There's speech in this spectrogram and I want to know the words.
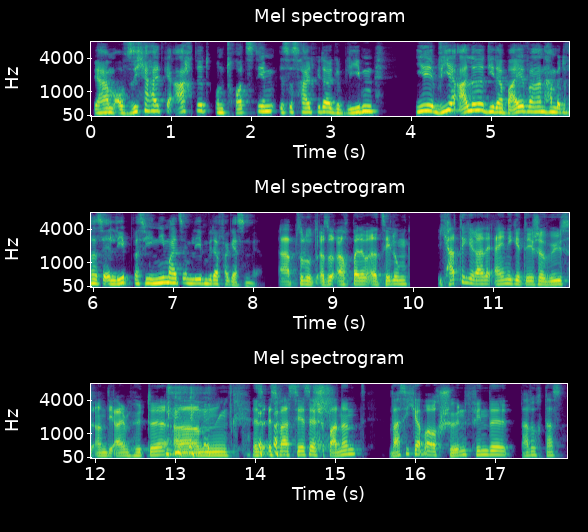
wir haben auf Sicherheit geachtet und trotzdem ist es halt wieder geblieben. Ihr, wir alle, die dabei waren, haben etwas erlebt, was sie niemals im Leben wieder vergessen werden. Absolut. Also auch bei der Erzählung ich hatte gerade einige Déjà-vus an die Almhütte. ähm, es, es war sehr, sehr spannend. Was ich aber auch schön finde, dadurch, dass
